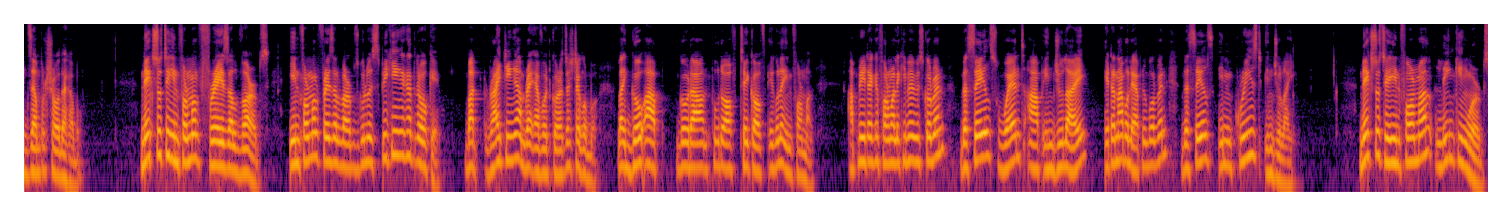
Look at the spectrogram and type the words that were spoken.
এক্সাম্পল সহ দেখাবো। নেক্সট হচ্ছে informal phrasal verbs informal phrasal ভার্বসগুলো স্পিকিংয়ের ক্ষেত্রে ওকে বাট রাইটিংয়ে আমরা অ্যাভয়েড করার চেষ্টা করব। Like go up go down put off take off এগুলো ইনফর্মাল আপনি এটাকে ফর্মালি কীভাবে ইউজ করবেন? The sales went up in July এটা না বলে আপনি বলবেন the sales increased in July next হচ্ছে informal linking words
